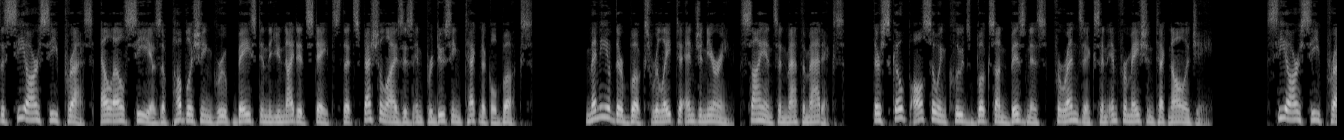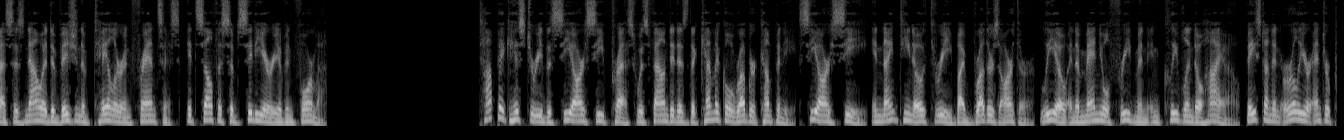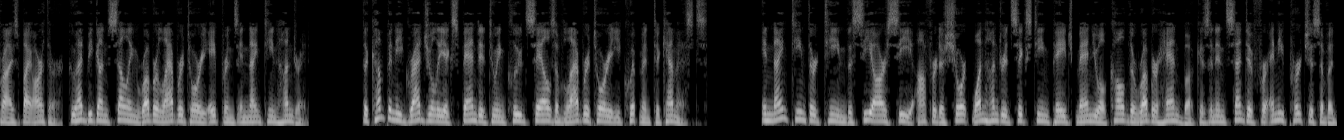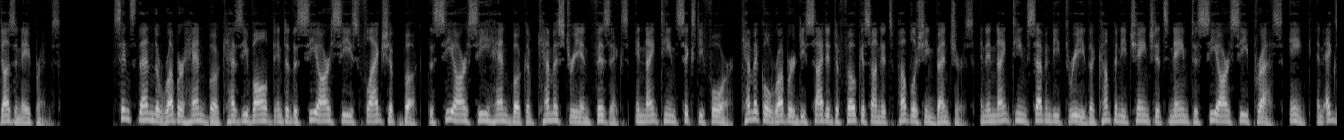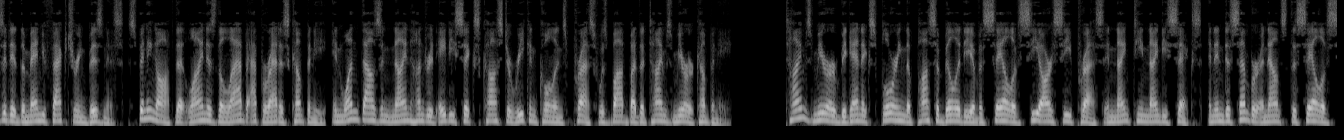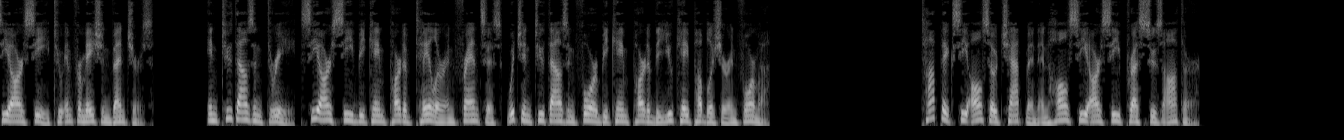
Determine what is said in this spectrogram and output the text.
The CRC Press, LLC is a publishing group based in the United States that specializes in producing technical books. Many of their books relate to engineering, science and mathematics. Their scope also includes books on business, forensics and information technology. CRC Press is now a division of Taylor & Francis, itself a subsidiary of Informa. Topic history The CRC Press was founded as the Chemical Rubber Company CRC in 1903 by brothers Arthur, Leo and Emanuel Friedman in Cleveland, Ohio, based on an earlier enterprise by Arthur, who had begun selling rubber laboratory aprons in 1900. The company gradually expanded to include sales of laboratory equipment to chemists. In 1913 the CRC offered a short 116-page manual called the Rubber Handbook as an incentive for any purchase of a dozen aprons. Since then the Rubber Handbook has evolved into the CRC's flagship book, the CRC Handbook of Chemistry and Physics. In 1964, Chemical Rubber decided to focus on its publishing ventures, and in 1973 the company changed its name to CRC Press, Inc., and exited the manufacturing business, spinning off that line as the Lab Apparatus Company. In 1986 Costa Rican Collins Press was bought by the Times Mirror Company. Times Mirror began exploring the possibility of a sale of CRC Press in 1996, and in December announced the sale of CRC to Information Ventures. In 2003, CRC became part of Taylor & Francis, which in 2004 became part of the UK publisher Informa. See also Chapman and Hall CRC Press Sue's author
